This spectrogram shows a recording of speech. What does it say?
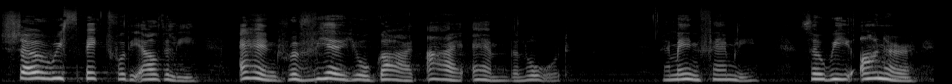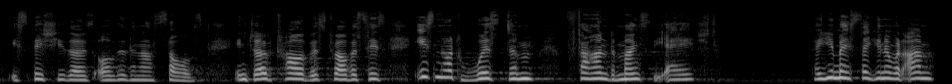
show respect for the elderly, and revere your God. I am the Lord. Amen, family. So we honor, especially those older than ourselves. In Job 12, verse 12, it says, Is not wisdom found amongst the aged? Now, you may say, you know what, I'm,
